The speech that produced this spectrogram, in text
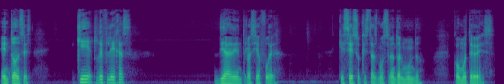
Entonces, ¿qué reflejas de adentro hacia afuera? ¿Qué es eso que estás mostrando al mundo? ¿Cómo te ves?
